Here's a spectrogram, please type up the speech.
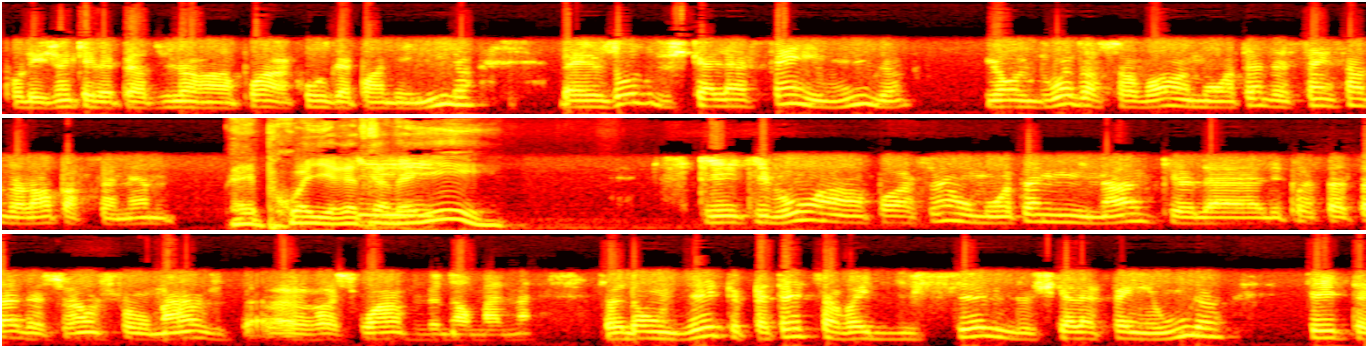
pour les gens qui avaient perdu leur emploi à cause de la pandémie. Là. Ben, eux autres, jusqu'à la fin août, là, ils ont le droit de recevoir un montant de 500 dollars par semaine Ben, pourquoi ils iraient travailler? ce qui équivaut en passant au montant minimal que la- les prestataires d'assurance chômage euh, reçoivent là, normalement. Ça veut donc dire que peut-être ça va être difficile jusqu'à la fin août. Là. Si tu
